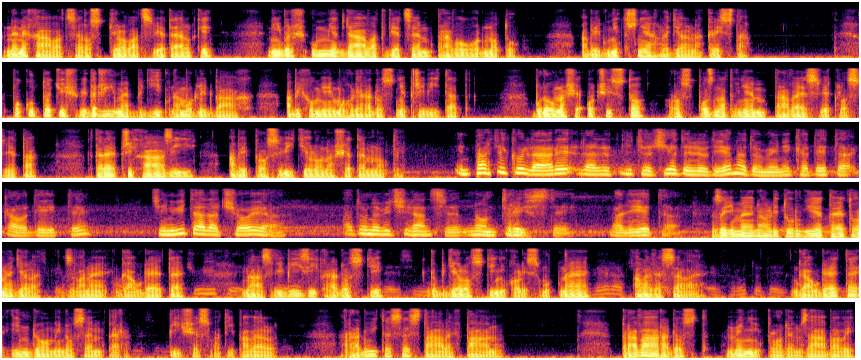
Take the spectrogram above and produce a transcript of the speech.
nenechávat se rozptilovat světélky, nýbrž umět dávat věcem pravou hodnotu, aby vnitřně hleděl na Krista. Pokud totiž vydržíme bdít na modlitbách, abychom jej mohli radostně přivítat, budou naše očisto rozpoznat v něm pravé světlo světa, které přichází, aby prosvítilo naše temnoty. In particolare la liturgia dell'odierna domenica detta Gaudete ci invita alla gioia ad una vicinanza non triste, ma lieta. Zejména liturgie této neděle, zvané Gaudete, nás vybízí k radosti, k bdělosti nikoli smutné, ale veselé. Gaudete in domino semper, píše svatý Pavel. Radujte se stále v pánu. Pravá radost není plodem zábavy,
